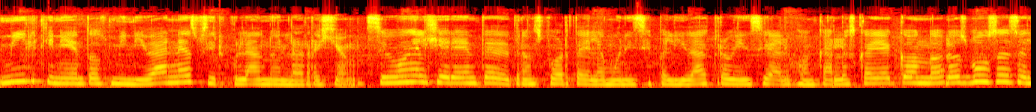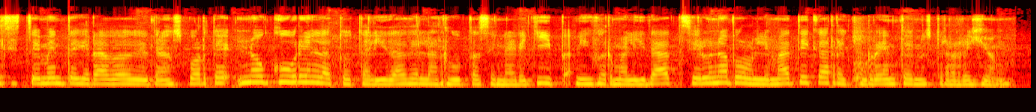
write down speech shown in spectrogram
1.500 minivanes circulando en la región. Según el gerente de transporte de la Municipalidad Provincial, Juan Carlos Callacondo, los buses del Sistema Integrado de Transporte no cubren la totalidad de las rutas en Arequipa. La informalidad será una problemática recurrente en nuestra región.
